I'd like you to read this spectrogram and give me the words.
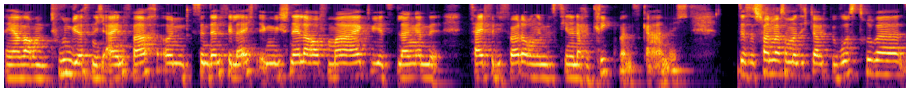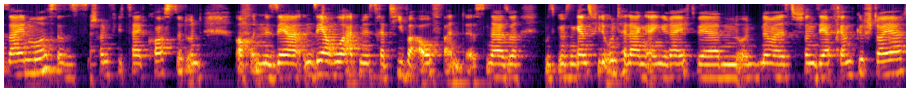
naja, warum tun wir es nicht einfach und sind dann vielleicht irgendwie schneller auf dem Markt, wie jetzt lange Zeit für die Förderung investieren und nachher kriegt man es gar nicht. Das ist schon was, wo man sich, glaube ich, bewusst drüber sein muss, dass es schon viel Zeit kostet und auch eine sehr, ein sehr hoher administrativer Aufwand ist. Ne? Also müssen ganz viele Unterlagen eingereicht werden und ne, man ist schon sehr fremdgesteuert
